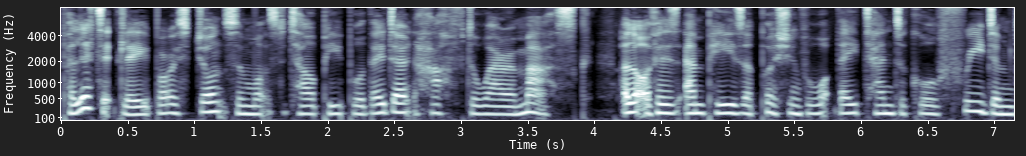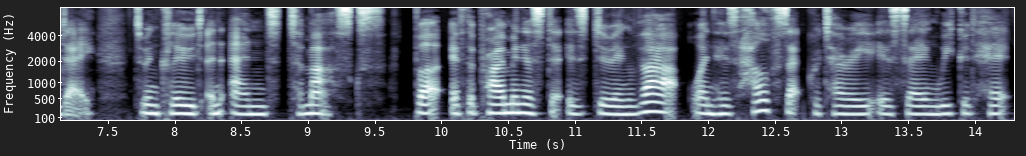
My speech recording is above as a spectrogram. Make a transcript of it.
Politically, Boris Johnson wants to tell people they don't have to wear a mask. A lot of his MPs are pushing for what they tend to call Freedom Day to include an end to masks. But if the Prime Minister is doing that when his Health Secretary is saying we could hit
